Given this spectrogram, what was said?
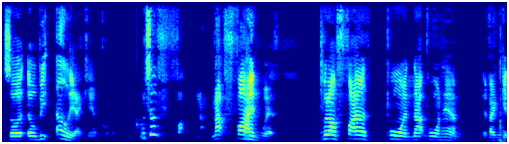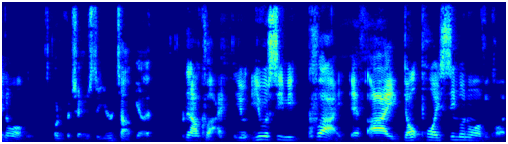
So it'll be Elly I can't pull. Which I'm fi- not fine with. But I'm fine with pulling, not pulling him if I can get no open. What if it changes to your top guy? Then I'll cry. You you will see me cry if I don't a single Noelvi card.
